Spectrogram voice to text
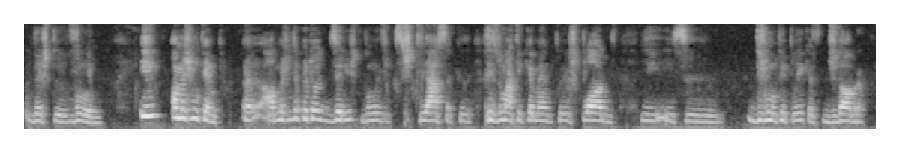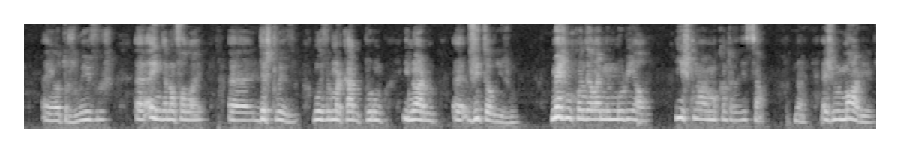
deste volume. E, ao mesmo tempo, eh, ao mesmo tempo que eu estou a dizer isto, de um livro que se estilhaça, que rizomaticamente explode e, e se desmultiplica, se desdobra em outros livros, eh, ainda não falei eh, deste livro. Um livro marcado por um enorme vitalismo, mesmo quando ele é memorial. E isto não é uma contradição. É? As memórias,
